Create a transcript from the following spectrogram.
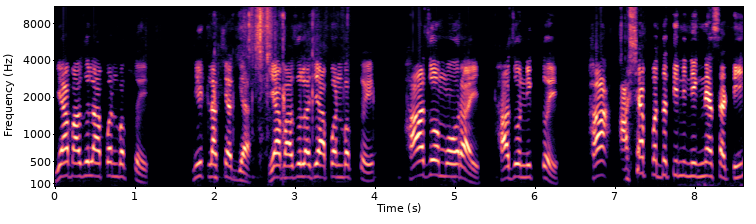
या बाजूला आपण बघतोय. नीट लक्षात घ्या. या बाजूला जे आपण बघतोय हा जो मोहर आहे हा जो निघतोय हा अशा पद्धतीने निघण्यासाठी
